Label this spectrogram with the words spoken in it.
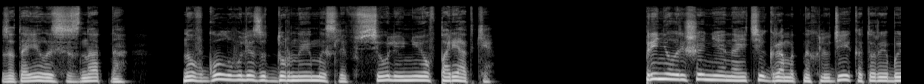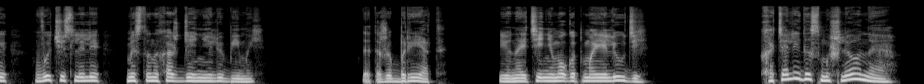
Затаилась знатно, но в голову лезут дурные мысли, все ли у нее в порядке принял решение найти грамотных людей, которые бы вычислили местонахождение любимой. Это же бред. Ее найти не могут мои люди. Хотя Лида смышленая,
